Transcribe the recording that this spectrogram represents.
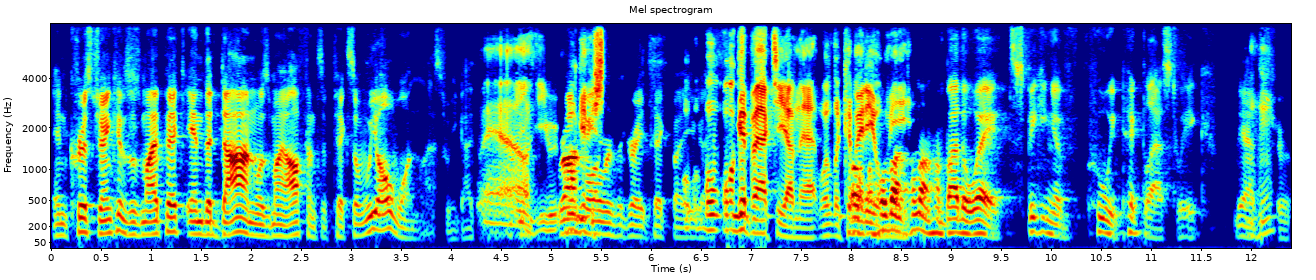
And Chris Jenkins was my pick, and the Don was my offensive pick. So we all won last week. I think. Well, you, Ron we'll Moore was a great pick by you guys. We'll, we'll, get back to you on that. Well, the committee oh, hold will on, hold on. By the way, speaking of who we picked last week, yeah, mm-hmm. sure.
